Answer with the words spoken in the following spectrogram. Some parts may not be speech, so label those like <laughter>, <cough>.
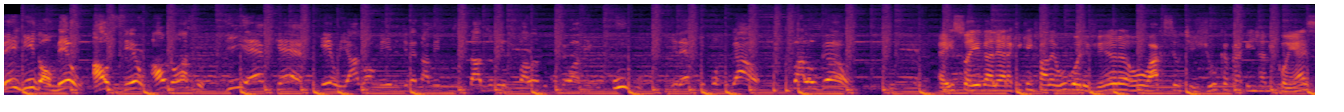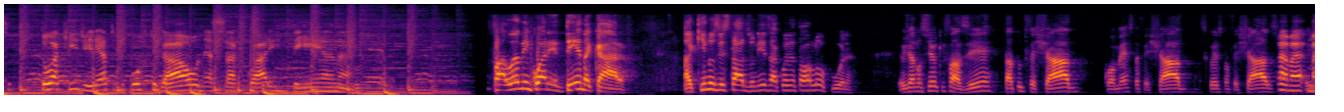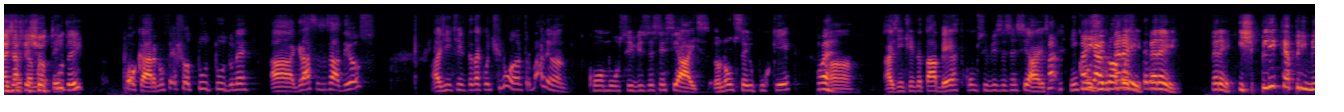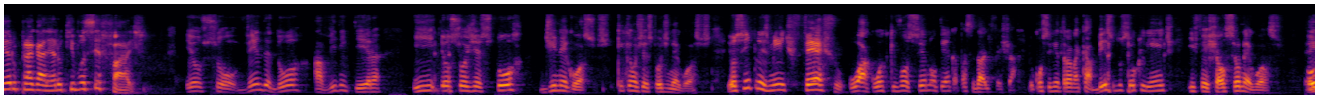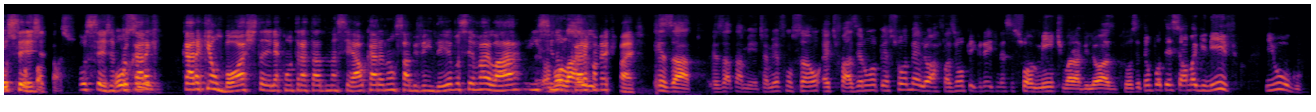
Bem-vindo ao meu, ao seu, ao nosso DFCast. Eu, Iago Almeida, diretamente dos Estados Unidos, falando com meu amigo Hugo, direto de Portugal. Fala, Hugão! É isso aí, galera. Aqui quem fala é Hugo Oliveira ou Axel Tijuca, para quem já me conhece. Estou aqui direto de Portugal nessa quarentena. Falando em quarentena, cara, aqui nos Estados Unidos a coisa tá uma loucura. Eu já não sei o que fazer, tá tudo fechado, o comércio tá fechado, as coisas estão fechadas. É, mas, mas já fechou manter... tudo aí? Pô, cara, não fechou tudo, tudo, né? Ah, graças a Deus, a gente ainda tá continuando trabalhando como serviços essenciais. Eu não sei o porquê. Ah, a gente ainda tá aberto como serviços essenciais. Mas, Inclusive, mas Iago, peraí, peraí, peraí. Explica primeiro pra galera o que você faz. Eu sou vendedor a vida inteira e eu sou gestor de negócios. O que é um gestor de negócios? Eu simplesmente fecho o acordo que você não tem a capacidade de fechar. Eu consigo entrar na cabeça do seu cliente e fechar o seu negócio. É ou, seja, ou seja, ou seja, cara que cara que é um bosta, ele é contratado na CA, o cara não sabe vender, você vai lá e ensina o cara e... como é que faz. Exato, exatamente. A minha função é te fazer uma pessoa melhor, fazer um upgrade nessa sua mente maravilhosa, porque você tem um potencial magnífico. E Hugo,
